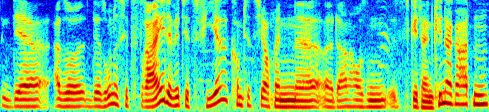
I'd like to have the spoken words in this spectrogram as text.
Der, also der Sohn ist jetzt drei, der wird jetzt vier, kommt jetzt hier auch in äh, Dahlhausen, geht er in den Kindergarten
